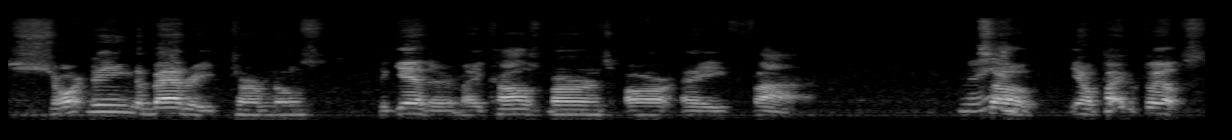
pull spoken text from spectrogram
Shortening the battery terminals together may cause burns or a fire. Man. So, you know, paper clips,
